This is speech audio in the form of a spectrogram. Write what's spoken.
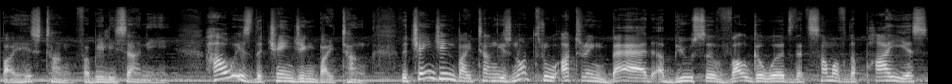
by his tongue, فَبِلِسَانِهِ How is the changing by tongue? The changing by tongue is not through uttering bad, abusive, vulgar words that some of the pious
